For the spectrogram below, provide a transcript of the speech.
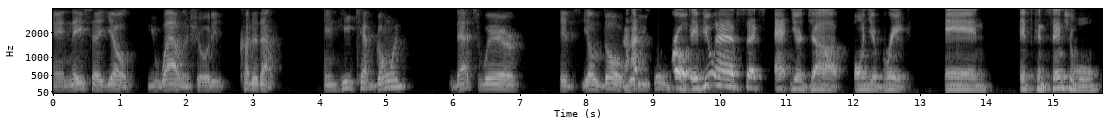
and they say, yo, you wildin', shorty, cut it out. And he kept going, that's where it's yo dog, what I- are you doing? Bro, if you have sex at your job on your break and it's consensual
